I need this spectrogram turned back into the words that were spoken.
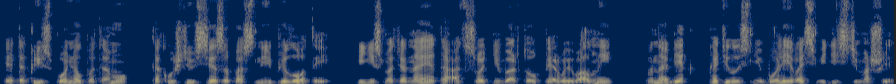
Это Крис понял потому, как ушли все запасные пилоты, и, несмотря на это, от сотни бортов первой волны в набег катилось не более 80 машин.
